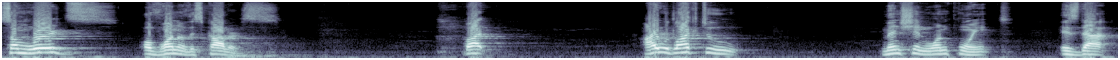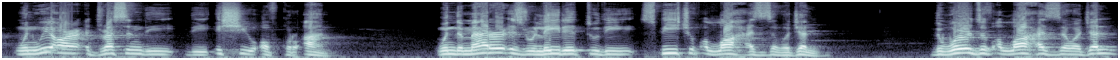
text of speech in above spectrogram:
some words of one of the scholars. But I would like to mention one point is that when we are addressing the, the issue of Quran, when the matter is related to the speech of Allah Azza wa Jal, the words of Allah Azza wa Jal,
